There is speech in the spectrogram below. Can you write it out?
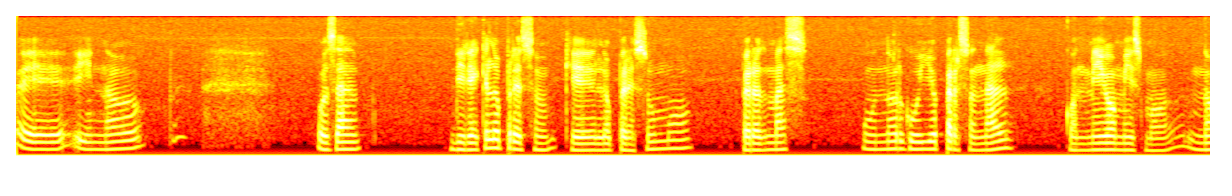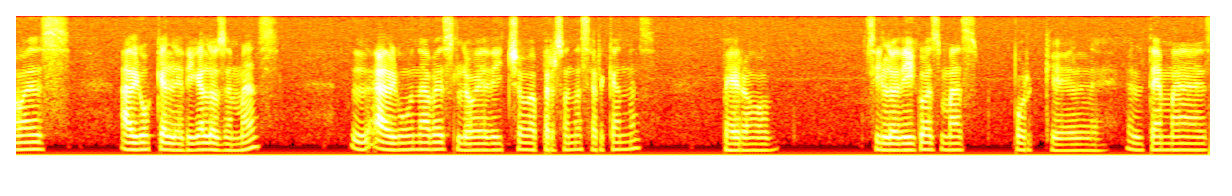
eh, y no o sea, diré que lo, que lo presumo pero es más un orgullo personal conmigo mismo. No es algo que le diga a los demás. Alguna vez lo he dicho a personas cercanas, pero si lo digo es más porque el, tema es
